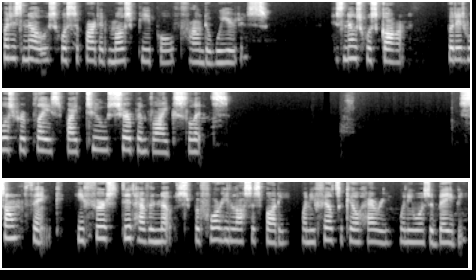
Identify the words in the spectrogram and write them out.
but his nose was the part that most people found the weirdest. His nose was gone, but it was replaced by two serpent like slits. Some think he first did have a nose before he lost his body when he failed to kill Harry when he was a baby,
